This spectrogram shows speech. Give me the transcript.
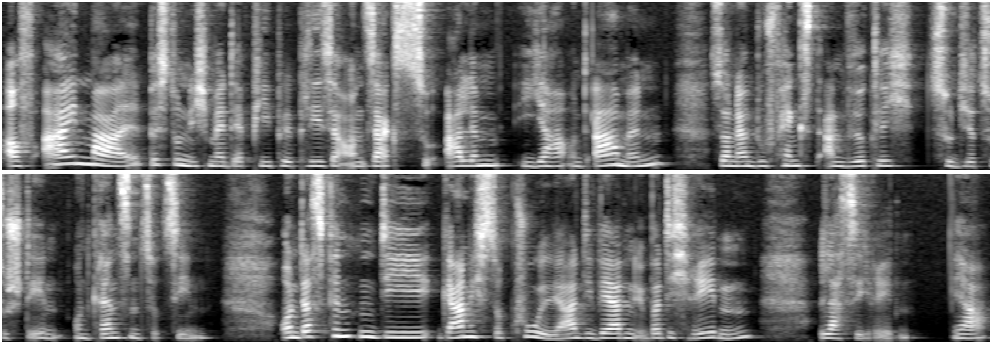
auf einmal bist du nicht mehr der People Pleaser und sagst zu allem Ja und Amen, sondern du fängst an, wirklich zu dir zu stehen und Grenzen zu ziehen. Und das finden die gar nicht so cool, ja. Die werden über dich reden. Lass sie reden. Ja,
